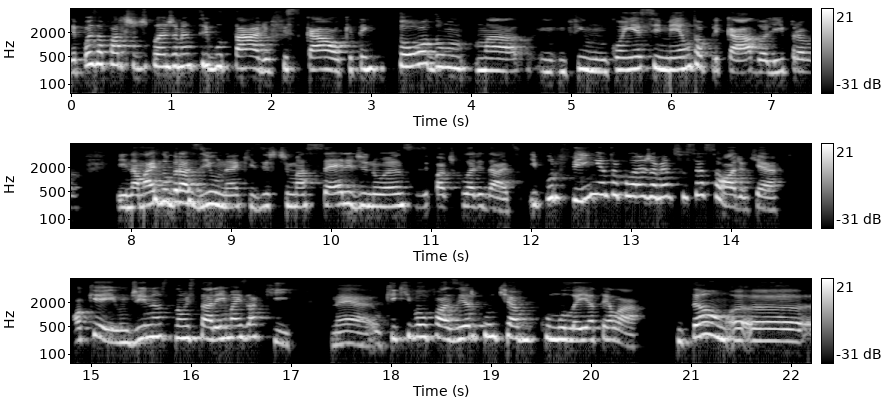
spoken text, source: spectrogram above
Depois a parte de planejamento tributário, fiscal, que tem todo uma, enfim, um conhecimento aplicado ali para, ainda mais no Brasil, né, que existe uma série de nuances e particularidades. E por fim entra o planejamento sucessório, que é, ok, um dia não estarei mais aqui, né? O que, que vou fazer com o que acumulei até lá? Então, uh,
